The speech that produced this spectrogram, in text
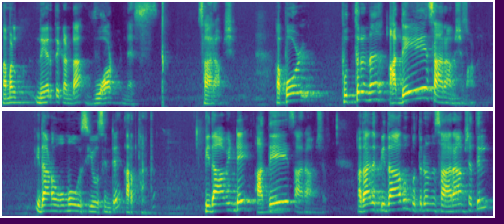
നമ്മൾ നേരത്തെ കണ്ട വാട്ട്നെസ് സാരാംശം. അപ്പോൾ പുത്രന് അതേ സാരാംശമാണ്. ഇതാണ് ഓമോ ഊസിയോസിന്റെ അർത്ഥം. പിതാവിന്റെ അതേ സാരാംശം. അതായത് പിതാവും പുത്രനും സാരാംശത്തിൽ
